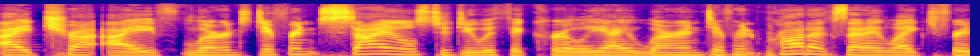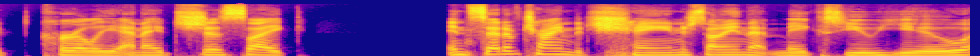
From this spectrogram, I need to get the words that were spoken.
i try i've learned different styles to do with it curly i learned different products that i liked for curly and it's just like instead of trying to change something that makes you you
